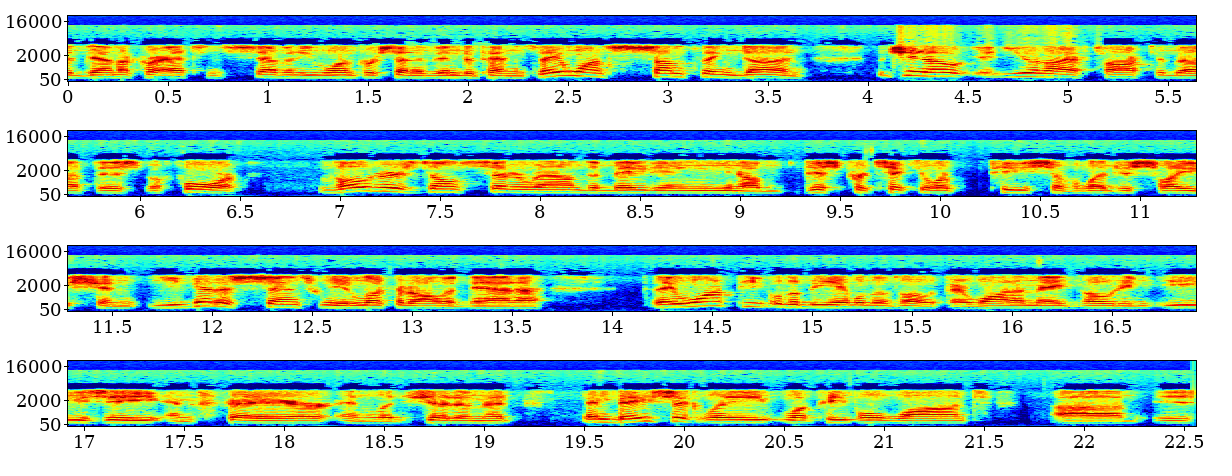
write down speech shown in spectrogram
of Democrats, and 71% of independents. They want something done. But, you know, you and I have talked about this before voters don't sit around debating, you know, this particular piece of legislation. You get a sense when you look at all the data. They want people to be able to vote. They want to make voting easy and fair and legitimate. And basically, what people want uh, is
